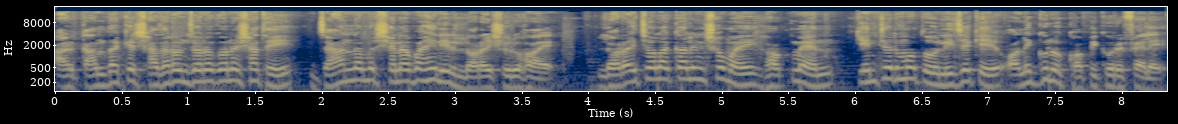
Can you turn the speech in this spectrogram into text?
আর কান্দাকের সাধারণ জনগণের সাথে জাহান্নামের সেনাবাহিনীর লড়াই শুরু হয়। লড়াই চলাকালীন সময় হকম্যান কেন্টের মতো নিজেকে অনেকগুলো কপি করে ফেলে।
